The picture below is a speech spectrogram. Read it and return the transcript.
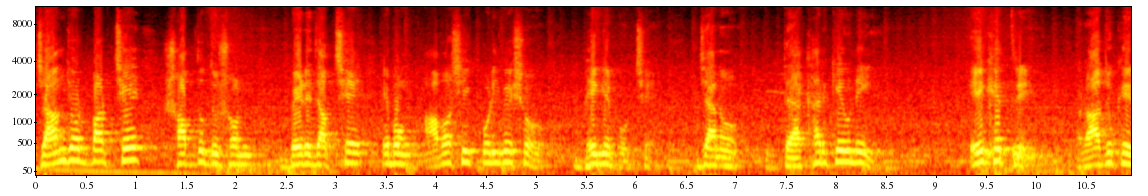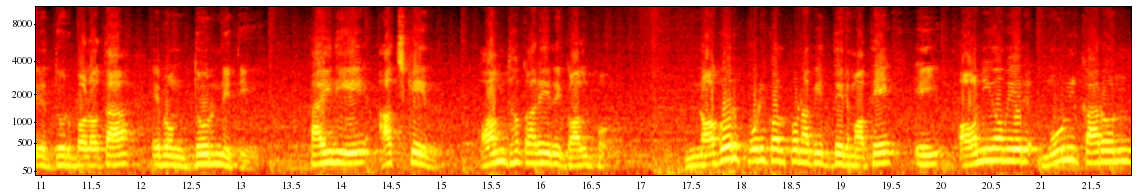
যানজট বাড়ছে, শব্দ দূষণ বেড়ে যাচ্ছে এবং আবাসিক পরিবেশও ভেঙে পড়ছে। যেন দেখার কেউ নেই। এক্ষেত্রে রাজুকের দুর্বলতা এবং দুর্নীতি, তাই নিয়ে আজকের অন্ধকারের গল্প নগর পরিকল্পনাবিদদের মতে, এই অনিয়মের মূল কারণ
